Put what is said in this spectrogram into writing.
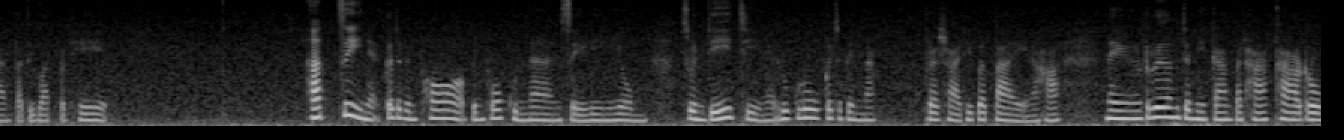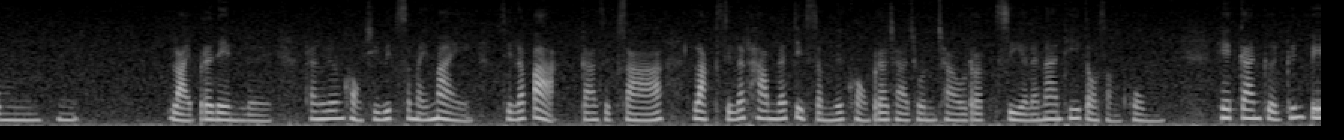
การปฏิวัติประเทศฮัตซี่เนี่ยก็จะเป็นพ่อเป็นพวกขุนนางเสรีนิยม ส่วนดีจีเนี่ยลูกๆก็จะเป็นนักประชาธิปไตยนะคะ ในเรื่องจะมีการประทะคารมหลายประเด็นเลย ทั้งเรื่องของชีวิตสมัยใหม่ ศิลปะ การศึกษา หลักศิลธรรม และจิตสำนึกของประชาชนชาวรัสเซียและหน้าที่ต่อสังคม เหตุการณ์เกิดขึ้นปี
